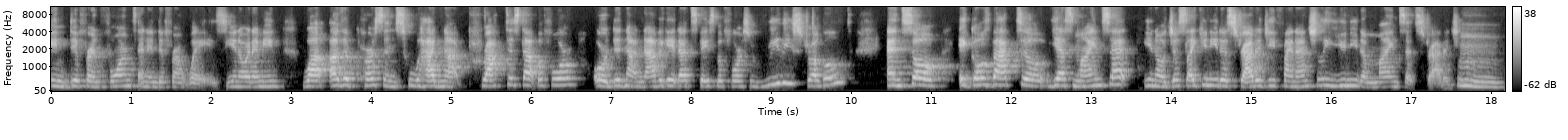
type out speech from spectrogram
in different forms and in different ways. You know what I mean? While other persons who had not practiced that before or did not navigate that space before so really struggled. And so it goes back to yes, mindset. You know, just like you need a strategy financially, you need a mindset strategy. Mm.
